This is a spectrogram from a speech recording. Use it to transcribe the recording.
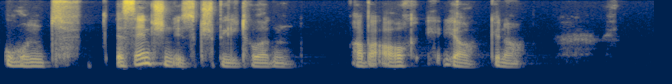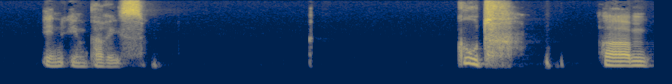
Und Ascension ist gespielt worden, aber auch, ja, genau, in, in Paris. Gut. Ähm,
